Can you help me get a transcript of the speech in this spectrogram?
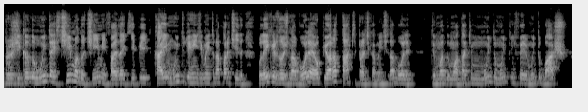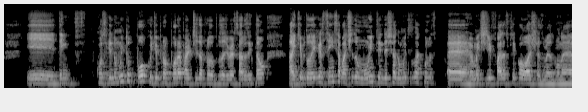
prejudicando muito a estima do time, faz a equipe cair muito de rendimento na partida. O Lakers hoje na bolha é o pior ataque praticamente da bolha. Tem uma, um ataque muito, muito inferior, muito baixo e tem conseguindo muito pouco de propor a partida para os adversários. Então, a equipe do Lakers tem se abatido muito, tem deixado muitas lacunas é, realmente de falhas psicológicas mesmo, né?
